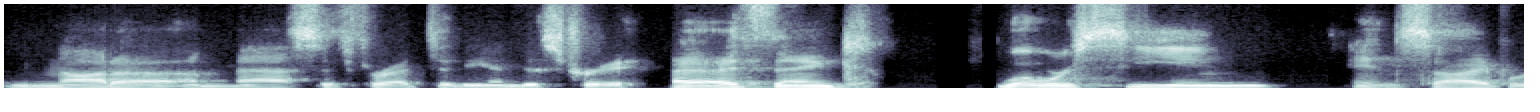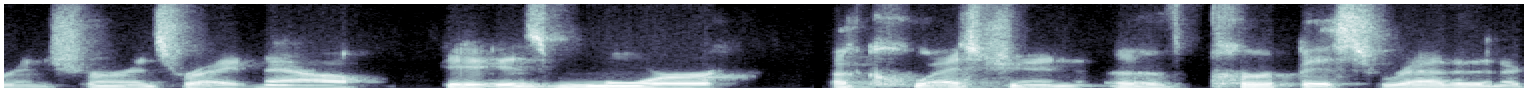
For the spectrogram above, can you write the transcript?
not a, a massive threat to the industry. I, I think what we're seeing in cyber insurance right now is more a question of purpose rather than a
